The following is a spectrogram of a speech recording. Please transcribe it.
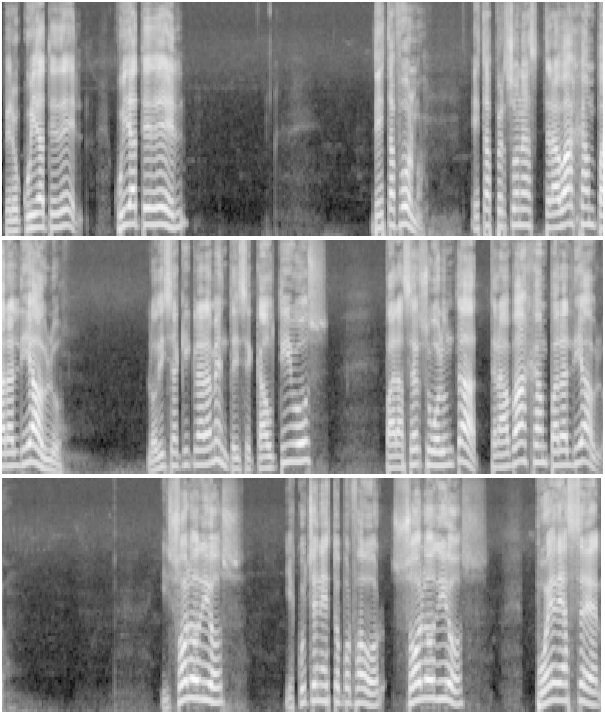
Pero cuídate de él. Cuídate de él de esta forma. Estas personas trabajan para el diablo. Lo dice aquí claramente. Dice, cautivos para hacer su voluntad. Trabajan para el diablo. Y solo Dios, y escuchen esto por favor, solo Dios puede hacer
